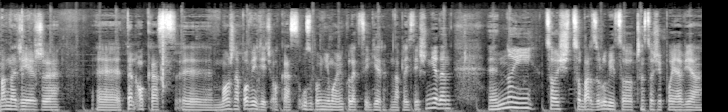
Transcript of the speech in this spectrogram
Mam nadzieję, że e, ten okaz, e, można powiedzieć okaz, uzupełni moją kolekcję gier na PlayStation 1. E, No i coś, co bardzo lubię, co często się pojawia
